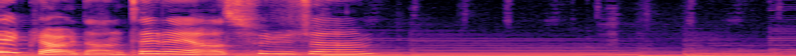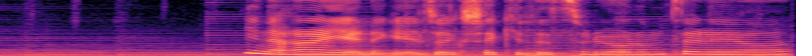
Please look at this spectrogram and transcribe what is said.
Tekrardan tereyağı süreceğim. Yine her yerine gelecek şekilde sürüyorum tereyağı.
